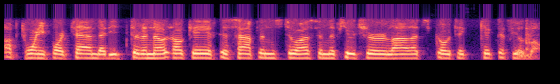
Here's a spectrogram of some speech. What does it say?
up 24-10 that he took a note okay if this happens to us in the future let's go to kick the field goal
